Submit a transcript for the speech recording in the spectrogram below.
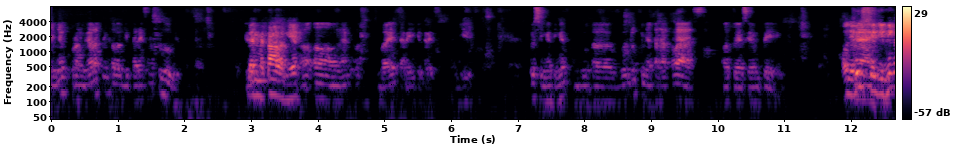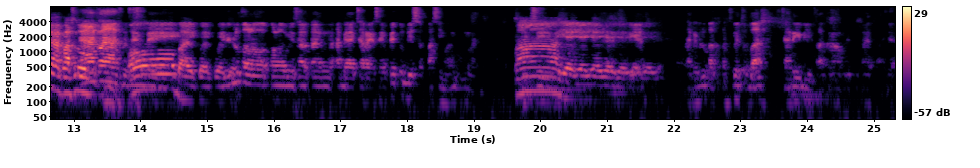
kayaknya kurang galak nih kalau gitaris satu gitu. dan metal lagi ya Oh, oh, kan coba ya cari gitaris lagi. Terus ingat-ingat gue dulu punya kakak kelas waktu SMP. oh jadi Nah. Sid ini kakak kelas lu Kakak kelas SMP. oh baik baik Jadi baik dulu kalau kalau misalkan ada acara SMP tuh dia pasti manggung lah. ah iya iya iya iya iya iya iya. Tadi dulu kakak kelas gue coba cari di Instagram gitu kan. Ada.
